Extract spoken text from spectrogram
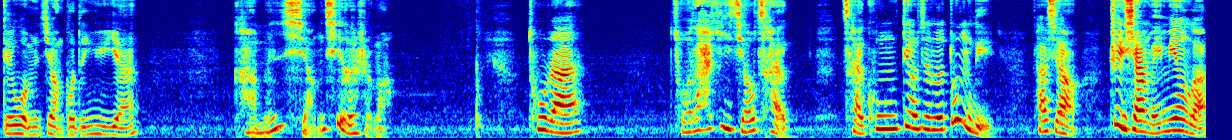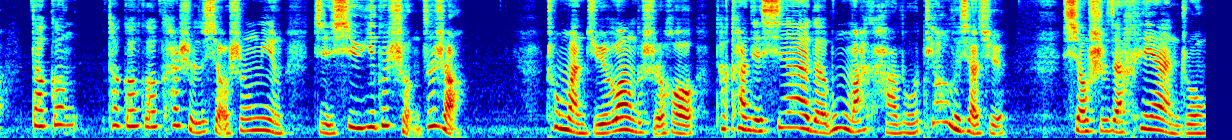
给我们讲过的预言。卡门想起了什么，突然，佐拉一脚踩踩空，掉进了洞里。他想，这下没命了。他刚他刚刚开始的小生命仅系于一根绳子上。充满绝望的时候，他看见心爱的木马卡罗掉了下去，消失在黑暗中。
